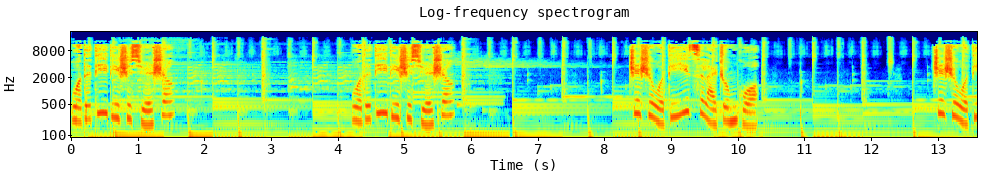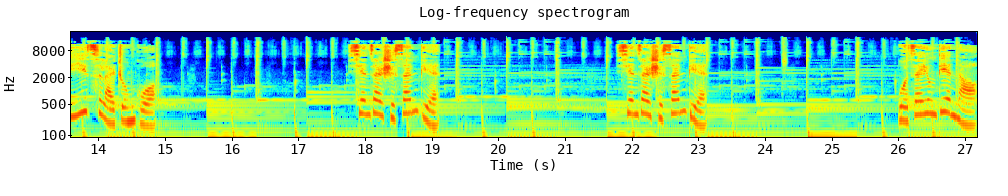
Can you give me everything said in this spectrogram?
我的弟弟是学生。我的弟弟是学生。这是我第一次来中国。这是我第一次来中国。现在是三点。现在是三点。我在用电脑。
